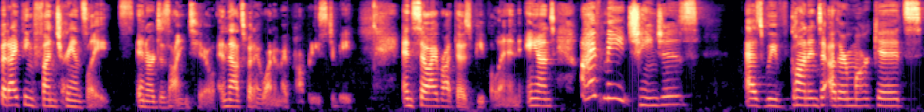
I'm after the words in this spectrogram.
But I think fun translates in our design too. And that's what I wanted my properties to be. And so I brought those people in and I've made changes as we've gone into other markets.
